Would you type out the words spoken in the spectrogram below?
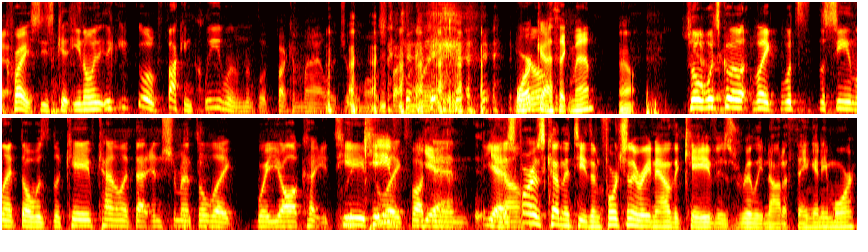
Yeah. Christ, these kids. You know, you could go to fucking Cleveland with fucking mileage almost. fucking like, you Work know? ethic, man. Yeah. So what's going like? What's the scene like though? Was the cave kind of like that instrumental like where you all cut your the teeth? or, like fucking. yeah, you yeah. As know? far as cutting the teeth, unfortunately, right now the cave is really not a thing anymore.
